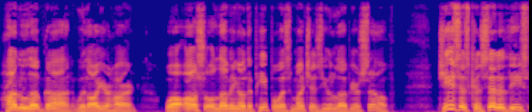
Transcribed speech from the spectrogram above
How to love God with all your heart while also loving other people as much as you love yourself. Jesus considered these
